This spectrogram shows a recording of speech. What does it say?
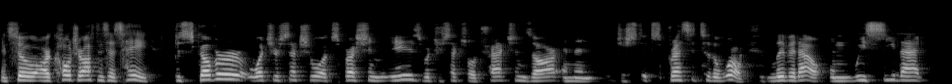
And so our culture often says, hey, discover what your sexual expression is, what your sexual attractions are, and then just express it to the world. Live it out. And we see that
